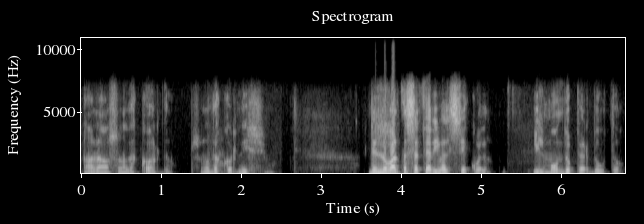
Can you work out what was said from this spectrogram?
No, no, sono d'accordo, sono d'accordissimo. Nel 97 arriva il sequel, Il mondo perduto.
